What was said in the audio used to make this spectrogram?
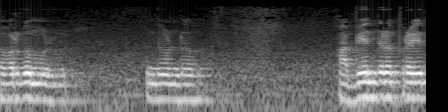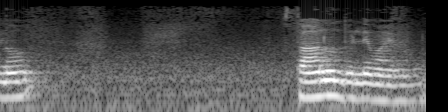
തവർഗം മുഴുവൻ. എന്തുകൊണ്ട് ആഭ്യന്തര പ്രയത്നവും സ്ഥാനവും തുല്യമായതുകൊണ്ട്.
